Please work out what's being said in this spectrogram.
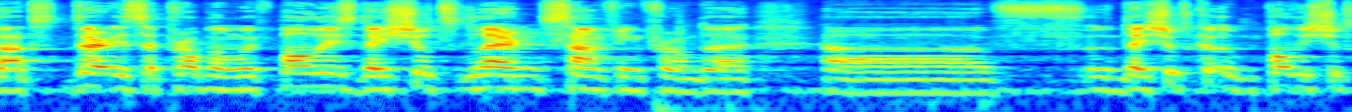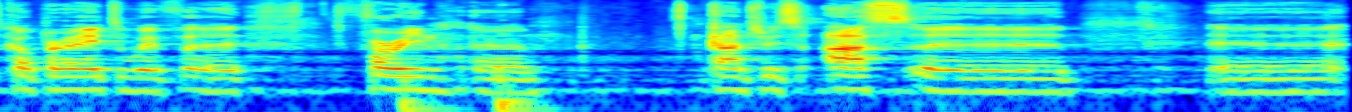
that there is a problem with police. They should learn something from the. Uh, they should police should cooperate with uh, foreign uh, countries as uh, uh,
